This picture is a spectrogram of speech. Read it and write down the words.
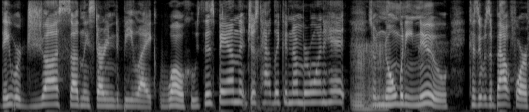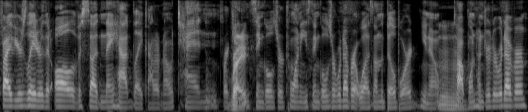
they were just suddenly starting to be like, whoa, who's this band that just had like a number one hit? So Mhm. nobody knew because it was about four or five years later that all of a sudden they had like, I don't know, 10 freaking Right. singles or 20 singles or whatever it was on the Billboard, you know, Mhm. top 100 or whatever.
